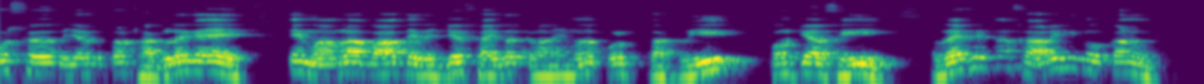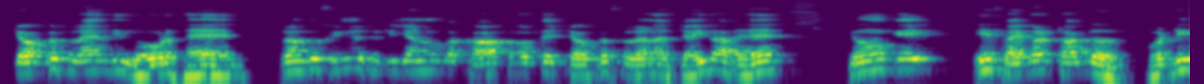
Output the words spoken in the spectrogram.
ਉਸ ਬਜ਼ੁਰਗ ਤੋਂ ਠੱਗ ਲਏ ਗਏ ਤੇ ਮਾਮਲਾ ਬਾਅਦ ਦੇ ਵਿੱਚ ਸਾਈਬਰ ਕ੍ਰਾਈਮ ਪੁਲਿਸ ਤੱਕ ਵੀ ਪਹੁੰਚਿਆ ਸੀ। ਵੈਸੇ ਤਾਂ ਸਾਰੇ ਹੀ ਲੋਕਾਂ ਨੂੰ ਚੌਕਸ ਰਹਿਣ ਦੀ ਲੋੜ ਹੈ, ਪਰੰਤੂ ਸੀਨੀਅਰ ਸਿਟੀਜ਼ਨ ਨੂੰ ਤਾਂ ਖਾਸ ਤੌਰ ਤੇ ਚੌਕਸ ਰਹਿਣਾ ਚਾਹੀਦਾ ਹੈ, ਕਿਉਂਕਿ ਇਹ ਸਾਈਬਰ ਠੱਗ ਵੱਡੀ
